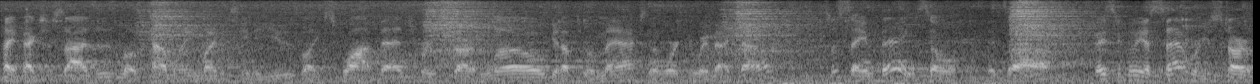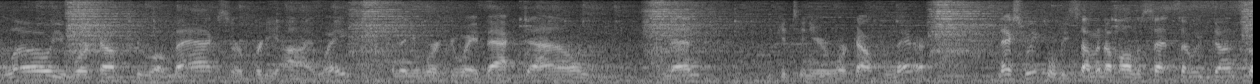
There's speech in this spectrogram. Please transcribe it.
type exercises. Most commonly, you might have seen it used like squat bench, where you start low, get up to a max, and then work your way back down. The same thing. So it's uh, basically a set where you start low, you work up to a max or a pretty high weight, and then you work your way back down, and then you continue your workout from there. Next week, we'll be summing up all the sets that we've done so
